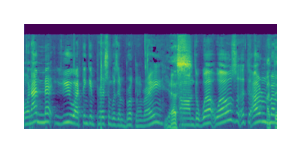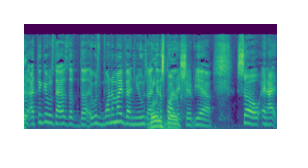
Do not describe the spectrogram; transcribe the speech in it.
when I met you, I think in person was in Brooklyn, right? Yes. Um, the well, Wells. I don't remember. I think- think, it was that was the, the it was one of my venues. I did a partnership. Yeah. So and I,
